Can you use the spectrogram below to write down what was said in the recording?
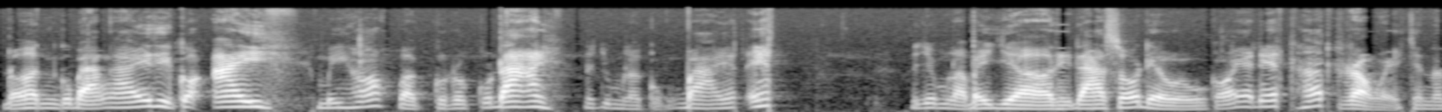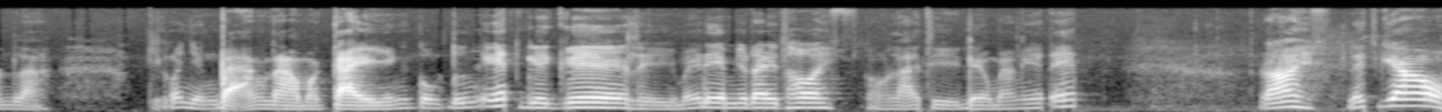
Đội hình của bạn ấy thì có A, Mihawk và Crocodile. Nói chung là cũng 3 SS nói chung là bây giờ thì đa số đều có SS hết rồi cho nên là chỉ có những bạn nào mà cày những con tướng S ghê ghê thì mới đem vô đây thôi. Còn lại thì đều mang SS rồi let's go.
